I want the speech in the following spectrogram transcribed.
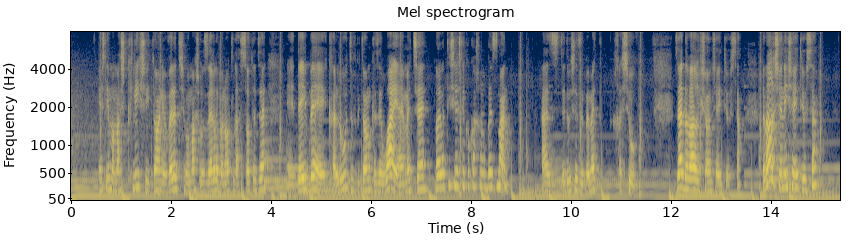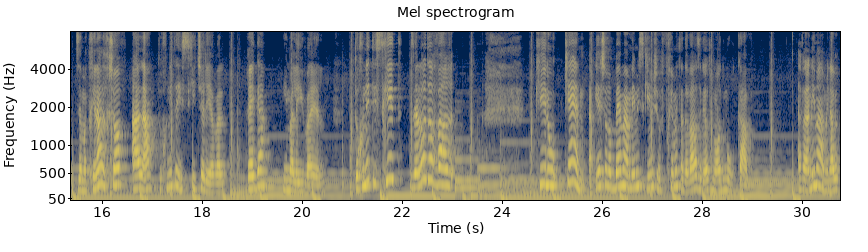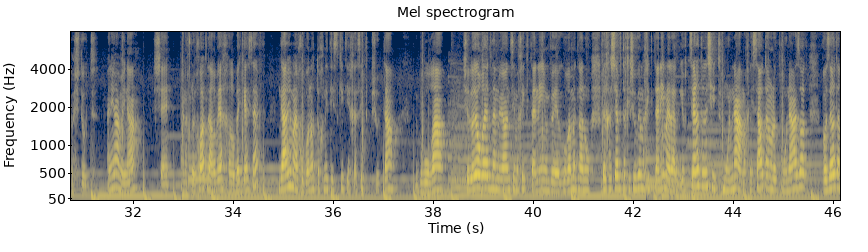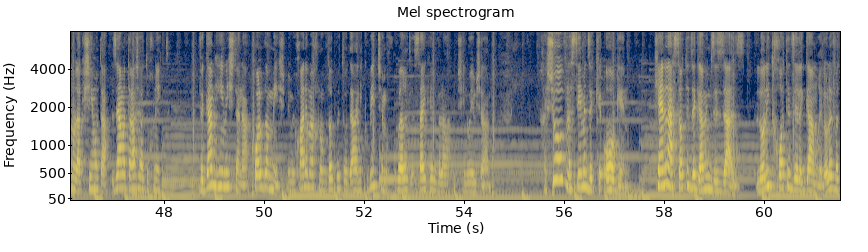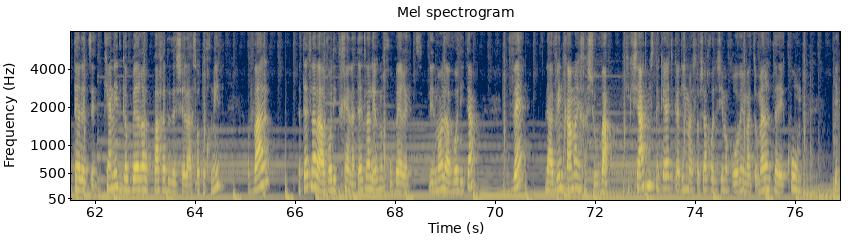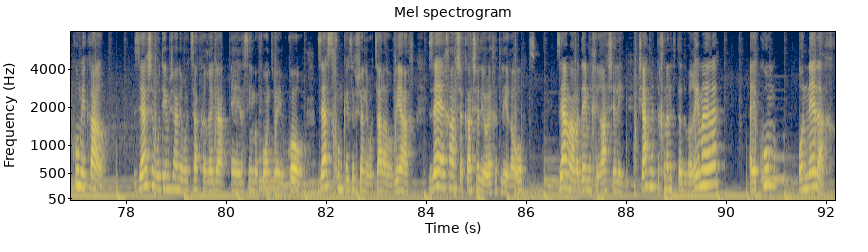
יש לי ממש כלי שאיתו אני עובדת שממש עוזר לבנות לעשות את זה אה, די בקלות ופתאום כזה וואי האמת שלא ידעתי שיש לי כל כך הרבה זמן אז תדעו שזה באמת חשוב. זה הדבר הראשון שהייתי עושה. הדבר השני שהייתי עושה זה מתחילה לחשוב על התוכנית העסקית שלי אבל רגע עם הלהיבהל. תוכנית עסקית זה לא דבר כאילו, כן, יש הרבה מאמנים עסקיים שהופכים את הדבר הזה להיות מאוד מורכב. אבל אני מאמינה בפשטות. אני מאמינה שאנחנו יכולות להרוויח הרבה כסף, גם אם אנחנו בונות תוכנית עסקית יחסית פשוטה, ברורה, שלא יורד לניואנסים הכי קטנים וגורמת לנו לחשב את החישובים הכי קטנים, אלא יוצרת איזושהי תמונה, מכניסה אותנו לתמונה הזאת ועוזרת לנו להגשים אותה. זה המטרה של התוכנית. וגם היא משתנה, קול גמיש, במיוחד אם אנחנו עובדות בתודעה נקבית שמחוברת לסייקל ולשינויים שלנו. חשוב לשים את זה כעוגן, כן לעשות את זה גם אם זה זז, לא לדחות את זה לגמרי, לא לבטל את זה, כן להתגבר על הפחד הזה של לעשות תוכנית, אבל לתת לה לעבוד איתכן, לתת לה להיות מחוברת, ללמוד לעבוד איתה, ולהבין כמה היא חשובה. כי כשאת מסתכלת קדימה לשלושה חודשים הקרובים ואת אומרת ליקום, יקום יקר, זה השירותים שאני רוצה כרגע אה, לשים בפרונט ולמכור, זה הסכום כסף שאני רוצה להרוויח, זה איך ההשקה שלי הולכת להיראות, זה המעמדי מכירה שלי. כשאת מתכננת את הדברים האלה, היקום עונה לך.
